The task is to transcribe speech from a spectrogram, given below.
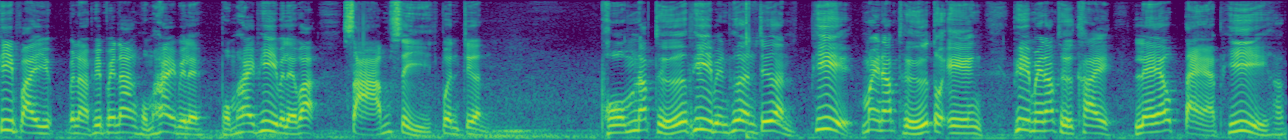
พี่ไปเป็นไรพี่ไปนั่งผมให้ไปเลย ผมให้พี่ไปเลยว่าสามสี่เพื่อนเจื้อน ผมนับถือพี่เป็นเพื่อนเจื้อน พี่ไม่นับถือตัวเอง พี่ไม่นับถือใครแล้วแต่พี่ครับ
